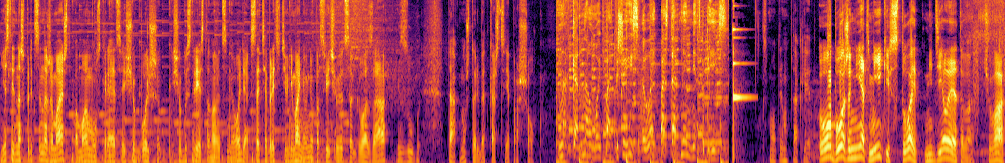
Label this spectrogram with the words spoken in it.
Если на шприцы нажимаешь, то, по-моему, ускоряется еще больше, еще быстрее становится мелодия. Кстати, обратите внимание, у него подсвечиваются глаза и зубы. Так, ну что, ребят, кажется, я прошел. На канал мой подпишись, лайк поставь мне, не скупись. Смотрим, так ли это. О боже, нет, Микки, стой, не делай этого, чувак.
